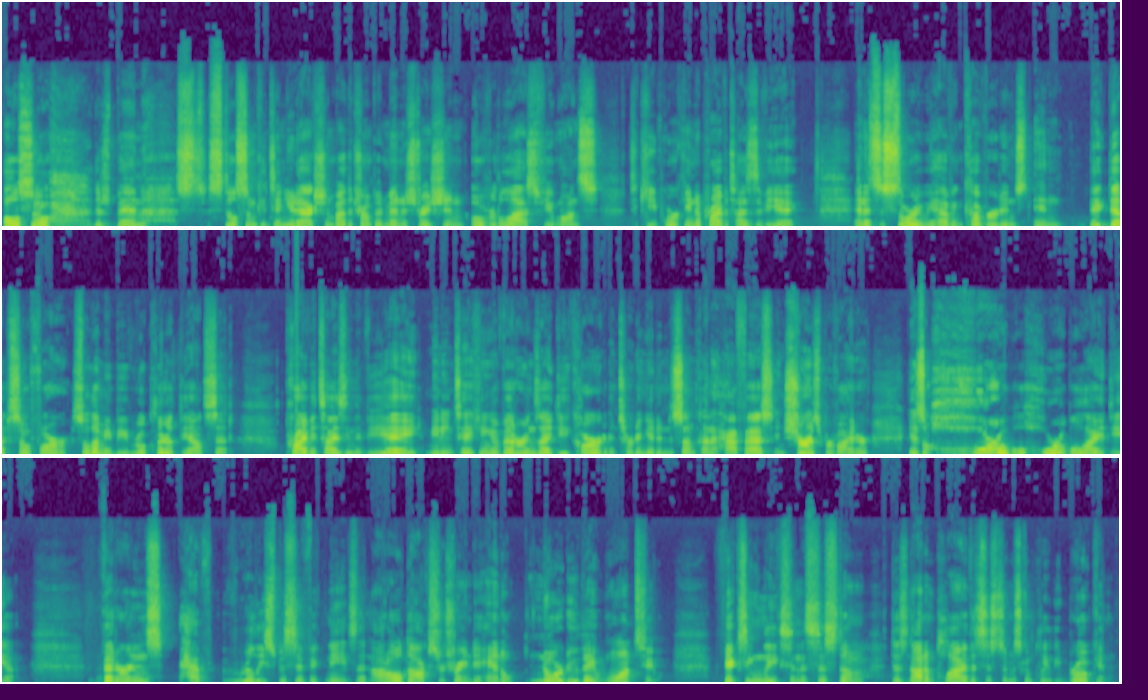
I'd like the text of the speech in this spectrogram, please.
Also, there's been s- still some continued action by the Trump administration over the last few months to keep working to privatize the VA. And it's a story we haven't covered in, in big depth so far, so let me be real clear at the outset. Privatizing the VA, meaning taking a veteran's ID card and turning it into some kind of half assed insurance provider, is a horrible, horrible idea. Veterans have really specific needs that not all docs are trained to handle, nor do they want to. Fixing leaks in the system does not imply the system is completely broken,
